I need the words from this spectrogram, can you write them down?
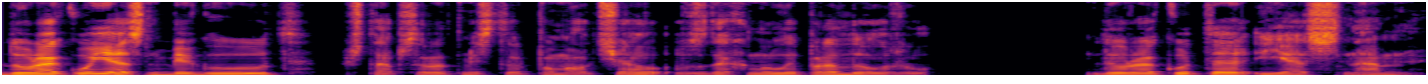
Дураку ясно бегут. Штабс-ротмистер помолчал, вздохнул и продолжил. Дураку-то ясно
